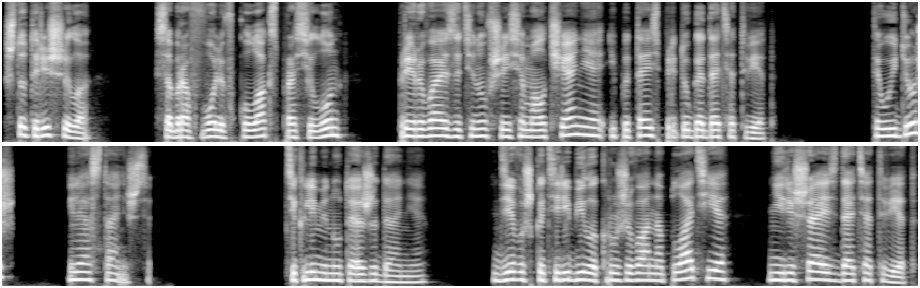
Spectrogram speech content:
«Что ты решила?» Собрав волю в кулак, спросил он, прерывая затянувшееся молчание и пытаясь предугадать ответ. «Ты уйдешь или останешься?» Текли минуты ожидания. Девушка теребила кружева на платье, не решаясь дать ответ.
